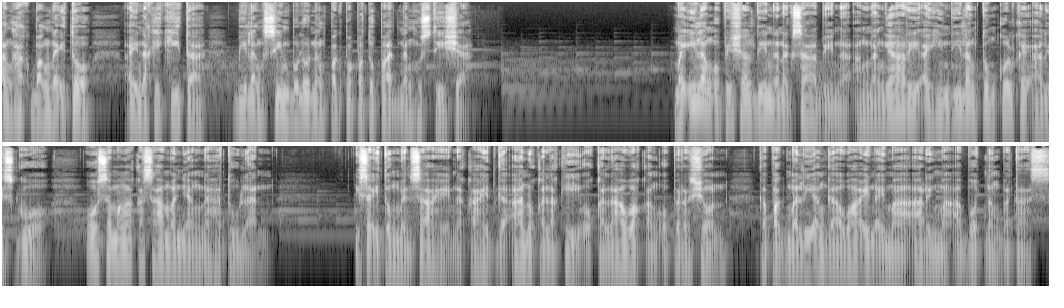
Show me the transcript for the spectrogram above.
Ang hakbang na ito ay nakikita bilang simbolo ng pagpapatupad ng hustisya. May ilang opisyal din na nagsabi na ang nangyari ay hindi lang tungkol kay Alice Guo o sa mga kasama niyang nahatulan. Isa itong mensahe na kahit gaano kalaki o kalawak ang operasyon, kapag mali ang gawain ay maaaring maabot ng batas.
